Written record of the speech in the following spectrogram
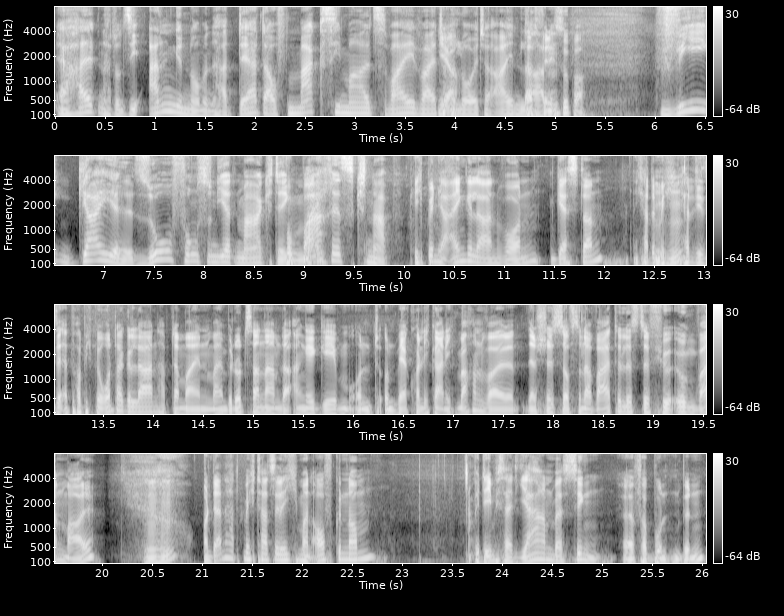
erhalten hat und sie angenommen hat, der darf maximal zwei weitere Ja. Leute Das finde einladen. ich super. Wie geil, so funktioniert Marketing. Wobei Mach es knapp. Ich bin ja eingeladen worden gestern. Ich hatte mich, ich hatte diese App, habe ich mir runtergeladen, habe da meinen, meinen Benutzernamen da angegeben und, und mehr konnte ich gar nicht machen, weil dann stehst du auf so einer Warteliste für irgendwann mal. Und dann hat mich tatsächlich jemand aufgenommen, mit dem ich seit Jahren bei Sing äh, verbunden bin.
